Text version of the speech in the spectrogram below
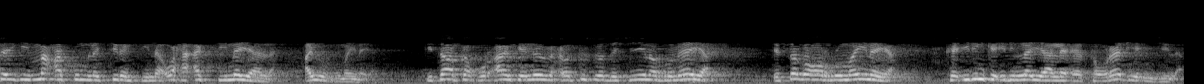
shaygii macakum la jirankiina waxa agtiinna yaalla ayuu rumaynaya. Kitaabka qur'aankaee nebi maxamed ku soo dejiyeyna rumeeya isaga oo rumaynaya ka idinka idinla yaalla ee tawreed iyo injiil ah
